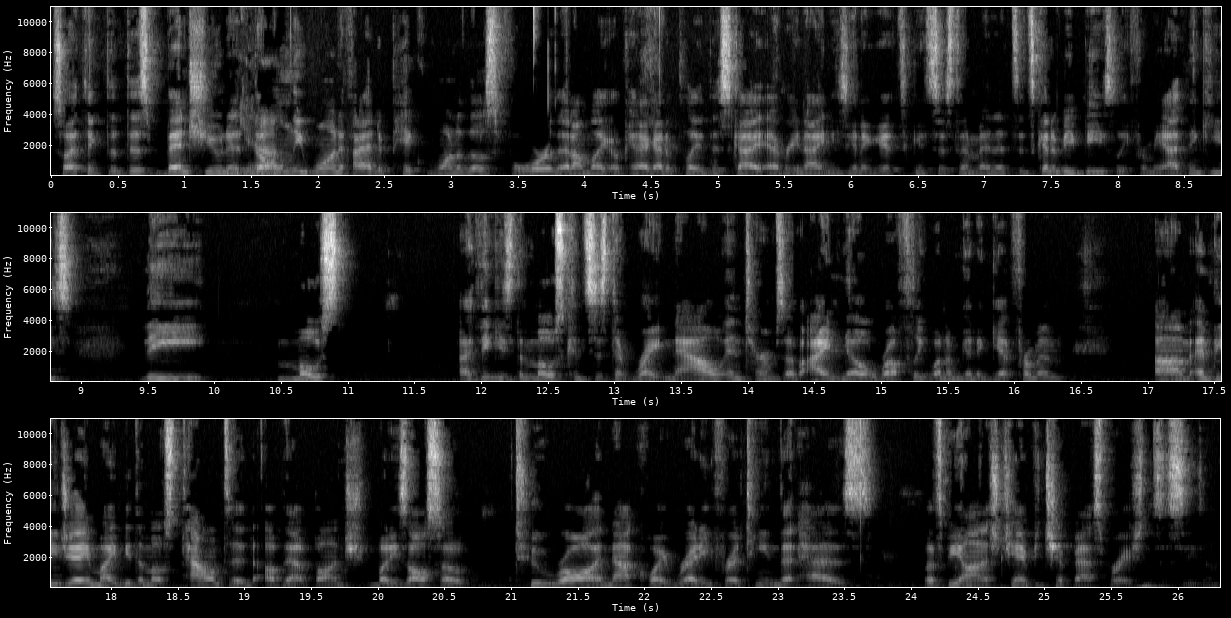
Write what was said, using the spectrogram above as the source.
So I think that this bench unit, yeah. the only one, if I had to pick one of those four that I'm like, okay, I got to play this guy every night and he's going to get consistent minutes, it's going to be Beasley for me. I think he's the most I think he's the most consistent right now in terms of I know roughly what I'm going to get from him. Um, MPJ might be the most talented of that bunch, but he's also too raw and not quite ready for a team that has, let's be honest, championship aspirations this season.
